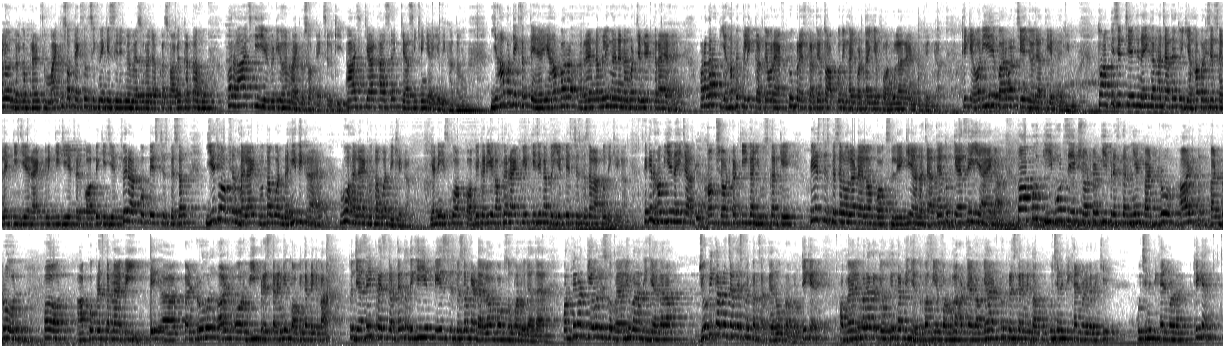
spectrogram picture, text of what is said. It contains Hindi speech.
Hello and welcome friends Microsoft Excel सीखने की सीरीज़ में मैं सूरज आपका स्वागत करता हूँ। और आज की ये वीडियो है माइक्रोसॉफ्ट एक्सेल की। आज क्या खास है, क्या सीखेंगे, आइए दिखाता हूँ। यहाँ पर देख सकते हैं, यहाँ पर रैंडमली मैंने नंबर जनरेट कराया है। और अगर आप यहाँ पर क्लिक करते हैं और F2 प्रेस करते हैं तो आपको दिखाई पड़ता है ये फॉर्मूला रैंड का। ठीक है, और ये बार बार चेंज हो जाती है वैल्यू तो आप इसे चेंज नहीं करना चाहते तो यहाँ पर इसे सेलेक्ट कीजिए राइट क्लिक कीजिए, फिर कॉपी कीजिए, फिर आपको पेस्ट स्पेशल ये जो ऑप्शन हाईलाइट होता हुआ नहीं दिख रहा है, वो हाईलाइट होता हुआ दिखेगा। यानी इसको आप कॉपी करिएगा, फिर राइट क्लिक कीजिएगा तो ये पेस्ट स्पेशल आपको दिखेगा। लेकिन हम ये नहीं चाहते, हम शॉर्टकट की का यूज़ करके पेस्ट स्पेशल वाला डायलॉग बॉक्स लेके आना चाहते हैं तो कैसे ये आएगा? तो आपको कीबोर्ड से एक शॉर्टकट की प्रेस करनी है कंट्रोल अल्ट कंट्रोल और आपको प्रेस करना है वी कंट्रोल अल्ट और वी प्रेस करेंगे कॉपी करने के बाद। तो जैसे ही प्रेस करते हैं तो देखिए ये पेस्ट स्पेशल का डायलॉग बॉक्स ओपन हो जाता है। और फिर आप केवल इसको वैल्यू बना दीजिए, अगर आप जो भी करना चाहते हैं, इसमें कर सकते हैं नो प्रॉब्लम ठीक है? अब वैल्यू बना करके ओके कर दीजिए तो बस ये फॉर्मूला हट जाएगा। अब यहाँ F2 प्रेस करेंगे तो आपको कुछ नहीं दिखाई पड़ेगा, देखिए। कुछ नहीं दिखाई पड़ रहा है, ठीक है?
